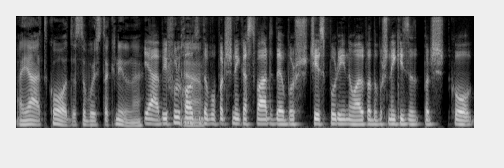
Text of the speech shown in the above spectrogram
A ja, tako, da se bo iztaknil, ne? Ja, bi full hotel, Ja. da bo pač neka stvar, da boš čez porinil ali pa da boš nekaj za, pač tako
